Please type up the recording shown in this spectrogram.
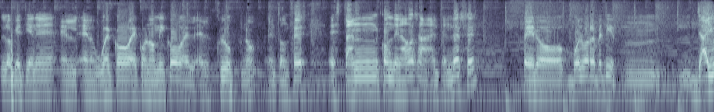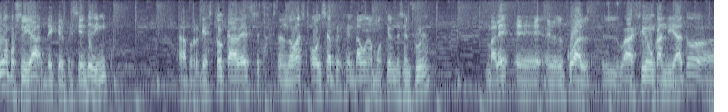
lo que tiene el, hueco económico el, club, ¿no? Entonces están condenados a entenderse, pero vuelvo a repetir, mm, ya hay una posibilidad de que el presidente dimita, porque esto cada vez se está gestionando más. Hoy se ha presentado una moción de censura, ¿vale? Eh, el cual ha sido un candidato,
